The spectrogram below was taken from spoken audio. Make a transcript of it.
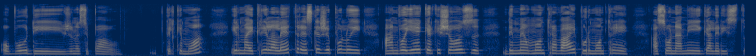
au bout de, je ne sais pas, quelques mois, il m'a écrit la lettre, est-ce que je peux lui envoyer quelque chose de mon travail pour montrer à son ami galeriste?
